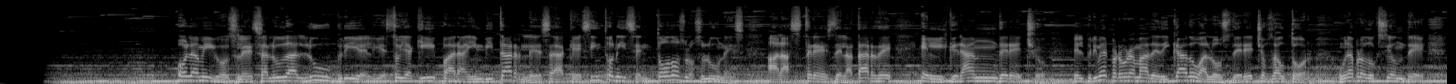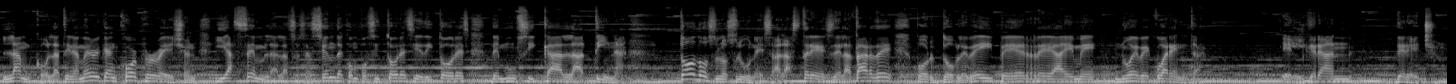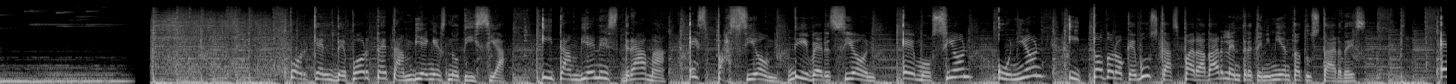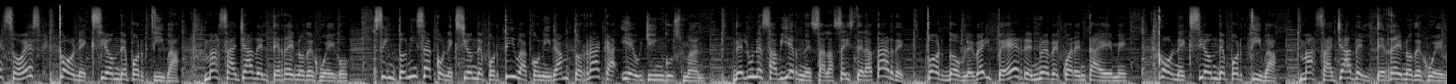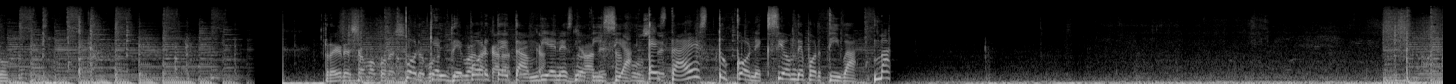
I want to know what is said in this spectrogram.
Hola amigos, les saluda Lou Briel y estoy aquí para invitarles a que sintonicen todos los lunes a las 3 de la tarde El Gran Derecho, el primer programa dedicado a los derechos de autor, una producción de LAMCO, Latin American Corporation y ASEMBLA, la Asociación de Compositores y Editores de Música Latina todos los lunes a las 3 de la tarde por WIPR AM 940. El Gran Derecho. Porque el deporte también es noticia. Y también es drama, es pasión, diversión, emoción, unión y todo lo que buscas para darle entretenimiento a tus tardes. Eso es Conexión Deportiva, más allá del terreno de juego. Sintoniza Conexión Deportiva con Irán Torraca y Eugene Guzmán, de lunes a viernes a las 6 de la tarde por WIPR 940M. Conexión Deportiva, más allá del terreno de juego. Regresamos a Conexión Porque el Deportiva, deporte también es noticia. Esta es tu conexión deportiva. Ma-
